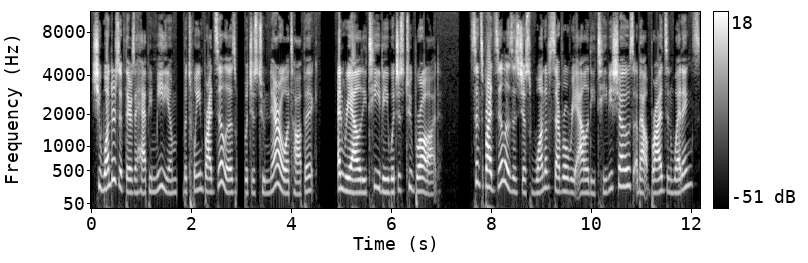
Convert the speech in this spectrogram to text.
she wonders if there's a happy medium between Bridezillas, which is too narrow a topic, and reality TV, which is too broad. Since Bridezillas is just one of several reality TV shows about brides and weddings,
